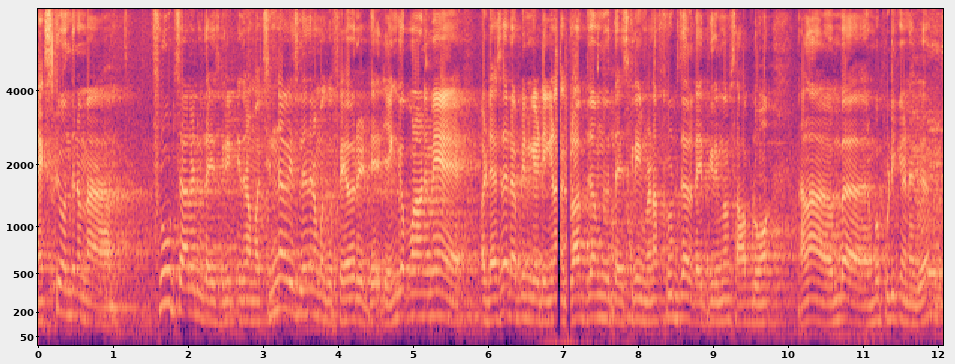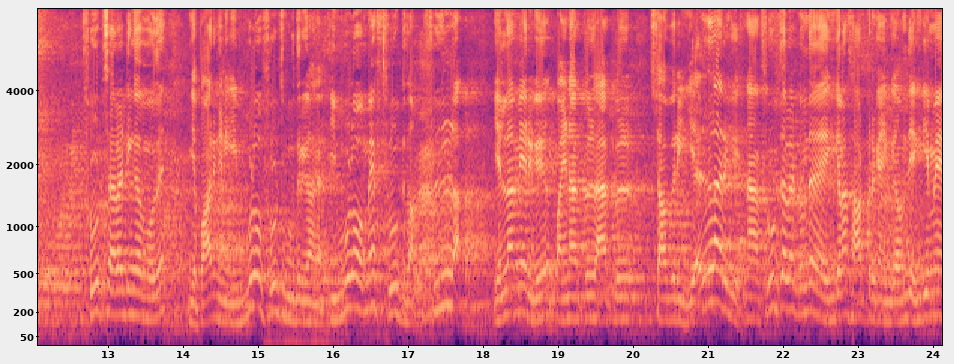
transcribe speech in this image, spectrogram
நெக்ஸ்ட்டு வந்து நம்ம ஃப்ரூட் சாலட் வித் ஐஸ்கிரீம் இது நம்ம சின்ன வயசுலேருந்து நமக்கு ஃபேவரெட்டு எங்கே போனாலுமே டெசர்ட் அப்படின்னு கேட்டிங்கன்னா gulab jamun with ice cream இல்லைனா ஃப்ரூட் சாலட் ஐஸ்கிரீம் தான் சாப்பிடுவோம். நல்லா ரொம்ப ரொம்ப பிடிக்கும் எனக்கு. ஃப்ரூட் சாலட்டுங்கும் போது இங்கே பாருங்கள் நீங்கள் இவ்வளோ ஃப்ரூட்ஸ் கொடுத்துருக்காங்க. இவ்வளோவுமே ஃப்ரூட் தான். ஃபுல்லாக எல்லாமே இருக்குது பைனாப்பிள் ஆப்பிள் ஸ்ட்ராபெரி எல்லாம் இருக்குது நான் ஃப்ரூட் சாலட் வந்து இங்கெல்லாம் சாப்பிட்ருக்கேன் இங்கே வந்து எங்கேயுமே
